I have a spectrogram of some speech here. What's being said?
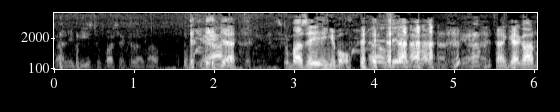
Bare lige vise, du godt selv kan lave mad. Ja. ja. Skal bare se Ingeborg. Han kan godt.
